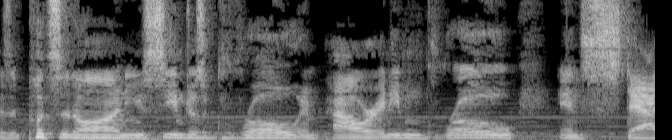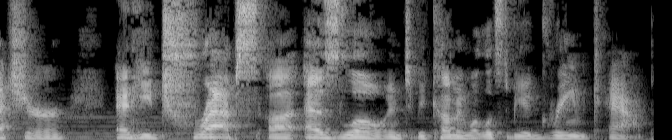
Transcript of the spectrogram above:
As it puts it on, you see him just grow in power and even grow in stature, and he traps uh, Ezlo into becoming what looks to be a green cap,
